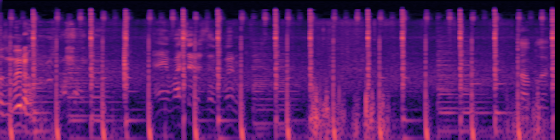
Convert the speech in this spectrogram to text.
Was middle. Hey, why should have middle? Top left.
